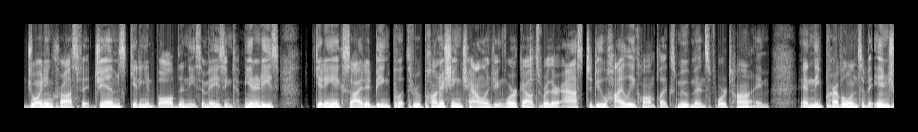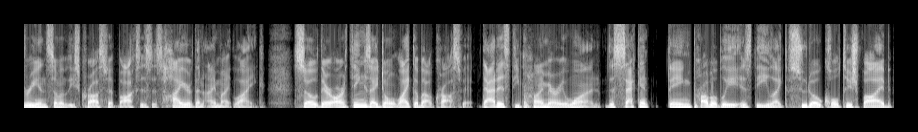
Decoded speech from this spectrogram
joining CrossFit gyms, getting involved in these amazing communities, getting excited, being put through punishing, challenging workouts where they're asked to do highly complex movements for time. And the prevalence of injury in some of these CrossFit boxes is higher than I might like. So there are things I don't like about CrossFit. That is the primary one. The second thing probably is the like pseudo cultish vibe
